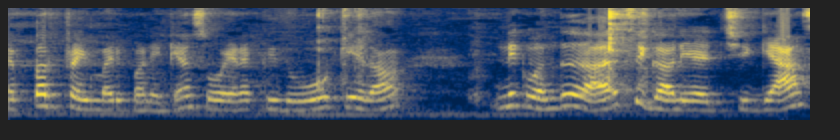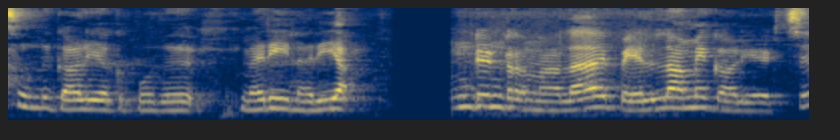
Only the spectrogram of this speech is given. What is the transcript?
பெப்பர் ஃப்ரை மாதிரி பண்ணியிருக்கேன் ஸோ எனக்கு இது ஓகே தான். இன்றைக்கி வந்து அரிசி காலி ஆயிடுச்சு கேஸ் வந்து காலியாக போகுது. மாதிரி நிறையா. ரெண்டுன்றனால இப்போ எல்லாமே காலி ஆயிடுச்சு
